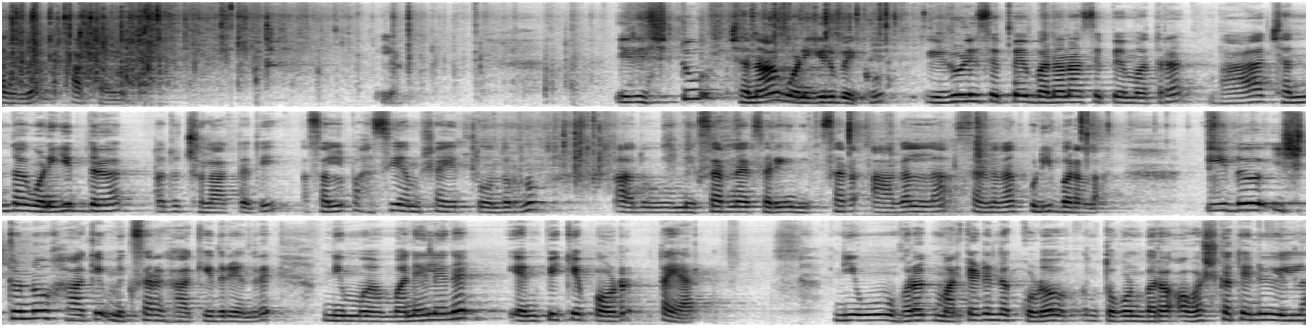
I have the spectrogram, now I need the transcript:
ಅದನ್ನು ಹಾಕ್ತಾಯಿದ್ದೆ ಇಲ್ಲ. ಇದಿಷ್ಟು ಚೆನ್ನಾಗಿ ಒಣಗಿರಬೇಕು. ಈರುಳ್ಳಿ ಸಿಪ್ಪೆ, ಬನಾನಾ ಸಿಪ್ಪೆ ಮಾತ್ರ ಭಾಳ ಚಂದ ಒಣಗಿದ್ರೆ ಅದು ಚಲೋ ಆಗ್ತೈತಿ. ಸ್ವಲ್ಪ ಹಸಿ ಅಂಶ ಇತ್ತು ಅಂದ್ರೂ ಅದು ಮಿಕ್ಸರ್ನಾಗ ಸರಿ ಮಿಕ್ಸರ್ ಆಗಲ್ಲ ಸಣ್ಣದಾಗಿ ಪುಡಿ ಬರಲ್ಲ. ಇದು ಇಷ್ಟನ್ನು ಹಾಕಿ ಮಿಕ್ಸರ್ಗೆ ಹಾಕಿದ್ರಿ ಅಂದರೆ ನಿಮ್ಮ ಮನೇಲೇ ಎನ್ ಪಿ ಕೆ ಪೌಡ್ರ್ ತಯಾರು. ನೀವು ಹೊರಗೆ ಮಾರ್ಕೆಟಿಂದ ಕೊಡೋ, ತೊಗೊಂಡು ಬರೋ ಅವಶ್ಯಕತೆಯೂ ಇಲ್ಲ.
